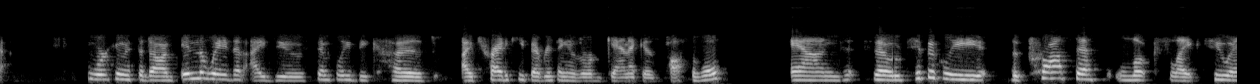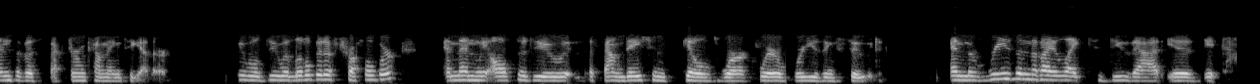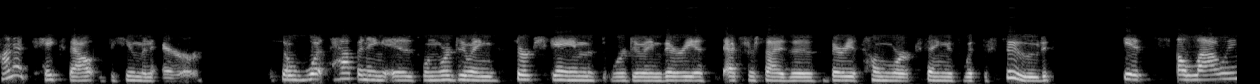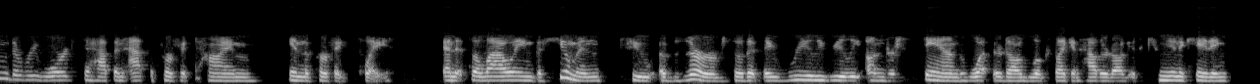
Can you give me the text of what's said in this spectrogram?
working with the dog in the way that I do simply because I try to keep everything as organic as possible. And so typically the process looks like two ends of a spectrum coming together. We will do a little bit of truffle work, and then we also do the foundation skills work where we're using food. And the reason that I like to do that is it kind of takes out the human error. So what's happening is when we're doing search games, we're doing various exercises, various homework things with the food, it's allowing the rewards to happen at the perfect time in the perfect place. And it's allowing the humans to observe so that they really, really understand what their dog looks like and how their dog is communicating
